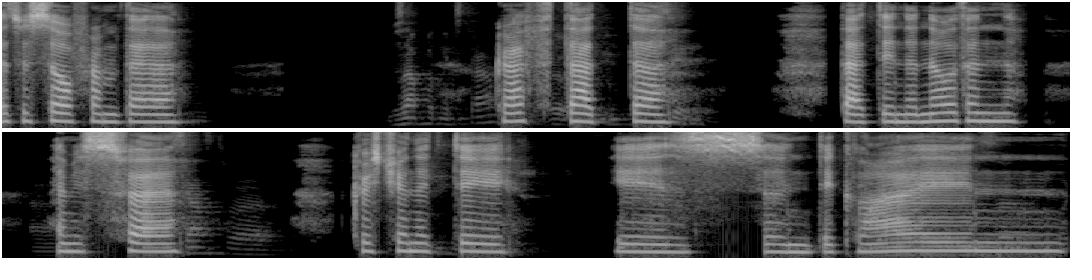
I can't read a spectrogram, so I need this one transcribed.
as we saw from the graph uh, that in the northern hemisphere, Christianity is in decline,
